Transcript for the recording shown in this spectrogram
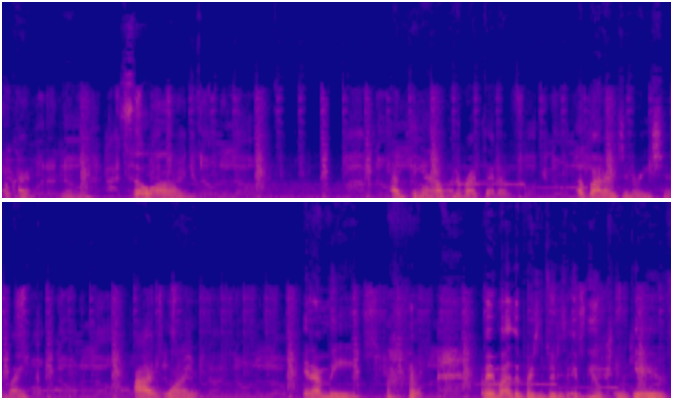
Okay. Mhm. So um, I'm thinking I want to wrap that up about our generation. Like, I want, and I mean, I made my other person do this. If you can give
